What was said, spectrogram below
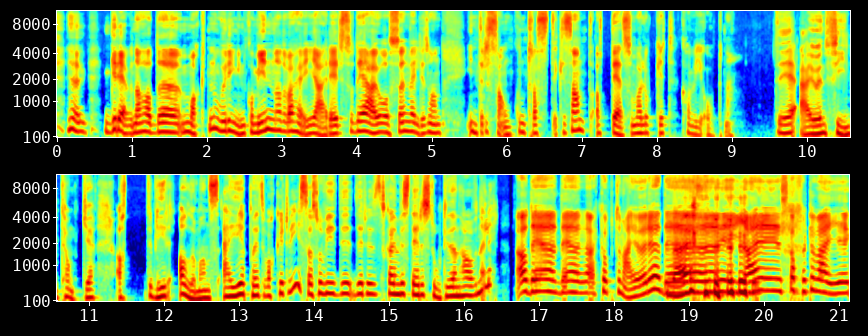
grevene hadde makten, hvor ingen kom inn og det var høye gjerder. Så det er jo også en veldig sånn interessant kontrast, ikke sant. At det som var lukket, kan vi åpne. Det er jo en fin tanke at det blir allemannseie på et vakkert vis. Altså vi, de, Dere skal investere stort i den haven, eller? Ja, det, det er ikke opp til meg å gjøre. Det, jeg skaffer til veie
